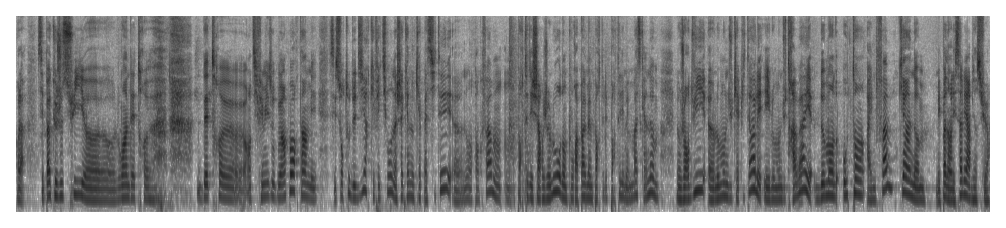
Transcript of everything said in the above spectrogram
voilà. C'est pas que je suis euh, loin d'être d'être euh, antiféministe ou peu importe, hein, mais c'est surtout de dire qu'effectivement, on a chacun nos capacités. Euh, nous, en tant que femmes, on, portait des charges lourdes, on ne pourra pas même porter, porter les mêmes masques qu'un homme. Mais aujourd'hui, euh, le monde du capital et, le monde du travail demande autant à une femme qu'à un homme, mais pas dans les salaires, bien sûr.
